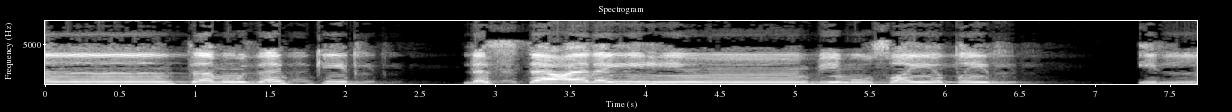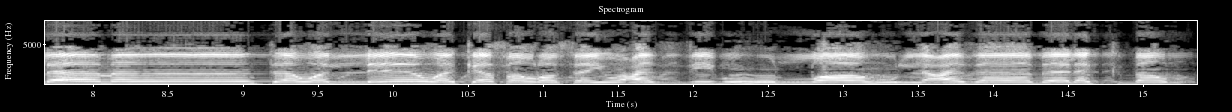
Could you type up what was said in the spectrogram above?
أنت مذكر لست عليهم بمسيطر إلا من تولى وكفر فيعذبه الله العذاب الأكبر.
